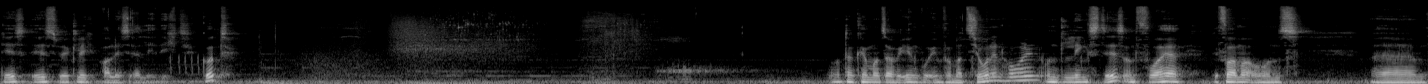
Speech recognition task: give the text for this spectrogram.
Das ist wirklich alles erledigt. Gut. Und dann können wir uns auch irgendwo Informationen holen und links das und vorher, bevor wir uns ähm,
